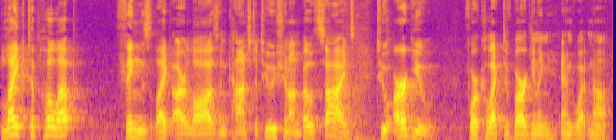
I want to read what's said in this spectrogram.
like to pull up things like our laws and constitution on both sides to argue for collective bargaining and whatnot.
